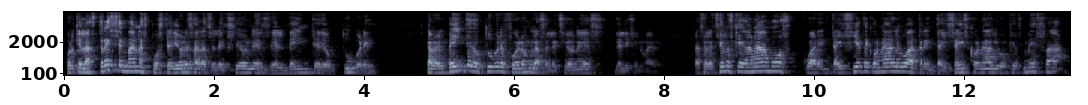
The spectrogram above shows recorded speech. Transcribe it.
porque las tres semanas posteriores a las elecciones del 20 de octubre, Claro, el 20 de octubre fueron las elecciones del 19. Las elecciones que ganamos, 47 con algo a 36 con algo, que es mesa.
